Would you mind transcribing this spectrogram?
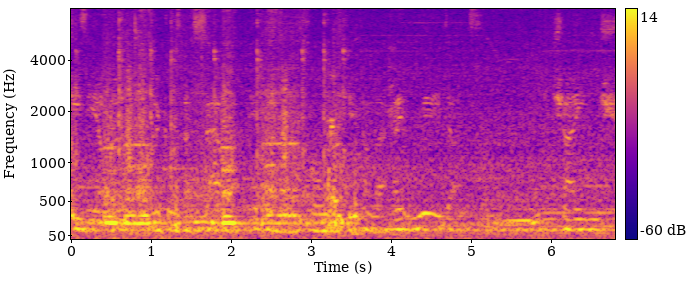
cheesy element, and of course that sour cucumber. And it really does change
